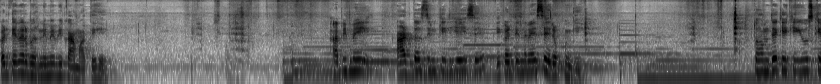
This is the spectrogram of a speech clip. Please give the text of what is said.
कंटेनर भरने में भी काम आते हैं। अभी मैं आठ दस दिन के लिए इसे एक कंटेनर ऐसे रखूँगी। तो हम देखें कि उसके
